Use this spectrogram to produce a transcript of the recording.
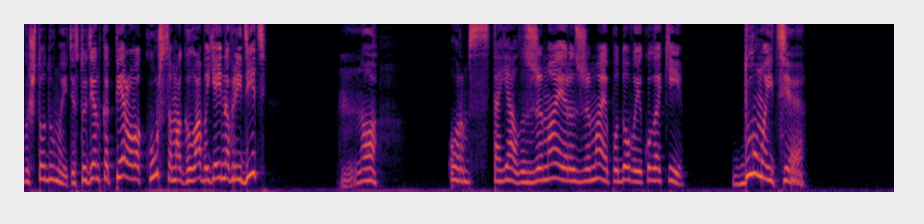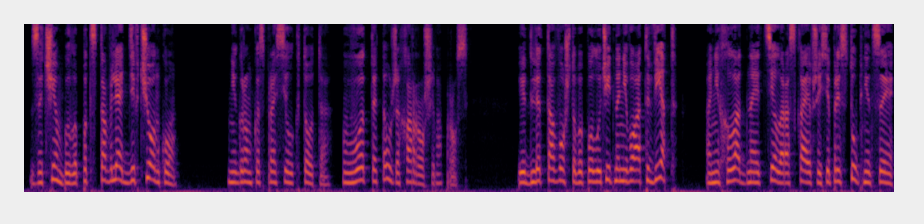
Вы что думаете, студентка первого курса могла бы ей навредить? Но... Ормс стоял, сжимая и разжимая пудовые кулаки. «Думайте!» «Зачем было подставлять девчонку?» Негромко спросил кто-то. «Вот это уже хороший вопрос. И для того, чтобы получить на него ответ, а не хладное тело раскаявшейся преступницы,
